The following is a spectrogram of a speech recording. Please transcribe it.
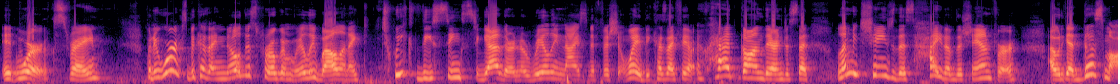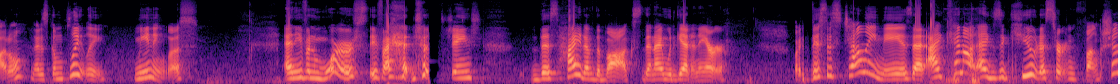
it works, right? But it works because I know this program really well, and I tweaked these things together in a really nice and efficient way. Because if I had gone there and just said, let me change this height of the chamfer, I would get this model that is completely meaningless. And even worse, if I had just changed this height of the box, then I would get an error. What this is telling me is that I cannot execute a certain function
